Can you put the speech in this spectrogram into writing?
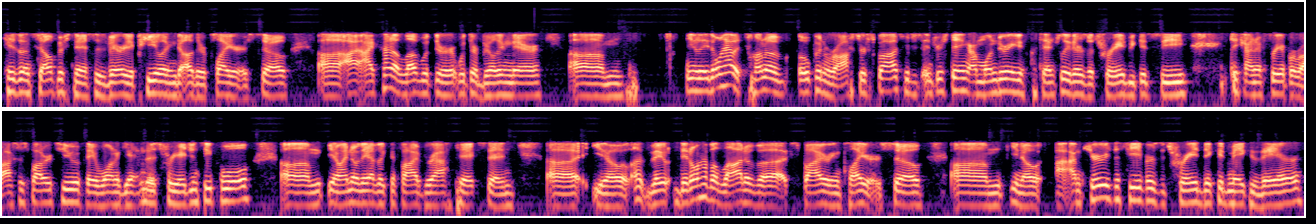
his unselfishness is very appealing to other players. So uh, I, I kind of love what they're what they're building there. Um, you know, they don't have a ton of open roster spots, which is interesting. I'm wondering if potentially there's a trade we could see to kind of free up a roster spot or two if they want to get into this free agency pool. Um, you know, I know they have like the five draft picks, and uh, you know they they don't have a lot of uh, expiring players. So, um, you know, I'm curious to see if there's a trade they could make there.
